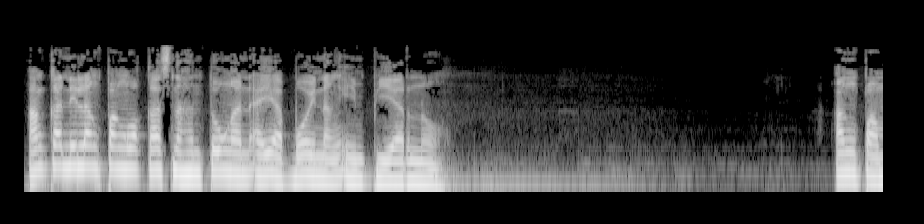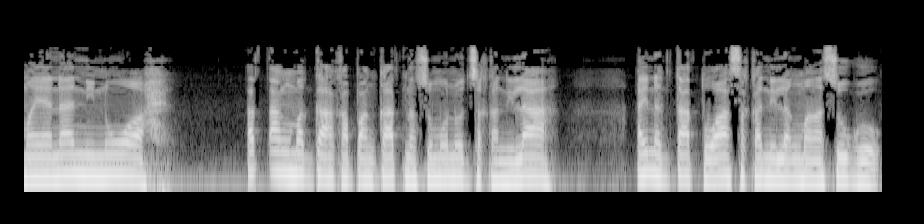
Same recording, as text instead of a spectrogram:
ang kanilang pangwakas na hantungan ay apoy ng impyerno. Ang pamayanan ni Noah at ang magkakapangkat na sumunod sa kanila ay nagtatwa sa kanilang mga sugo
